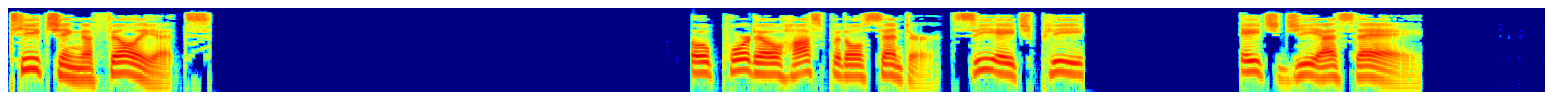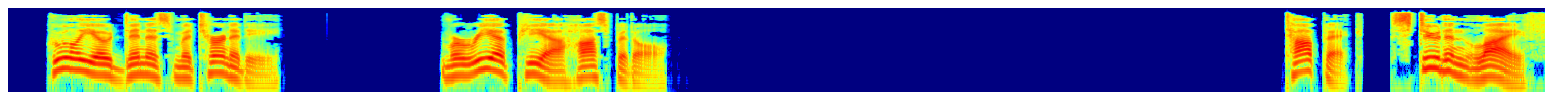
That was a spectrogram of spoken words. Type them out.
Teaching affiliates. Oporto Hospital Center, CHP HGSA Julio Dinis Maternity Maria Pia Hospital Topic: Student life.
